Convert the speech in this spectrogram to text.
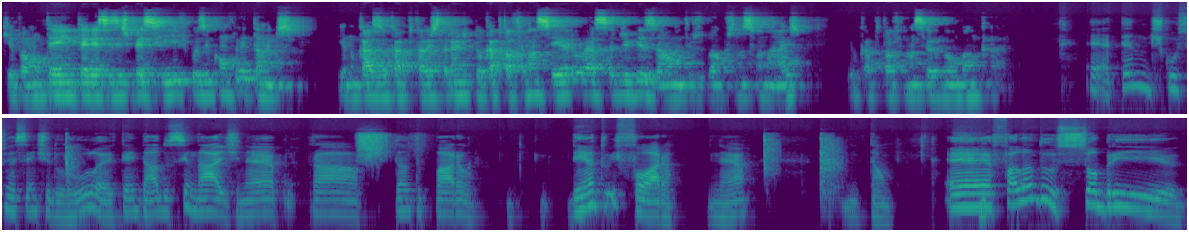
que vão ter interesses específicos e conflitantes. E no caso do capital estrangeiro, do capital financeiro, essa divisão entre os bancos nacionais e o capital financeiro não bancário. É, até no discurso recente do Lula, ele tem dado sinais, né, pra, tanto para dentro e fora, né? Então, é, falando sobre,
